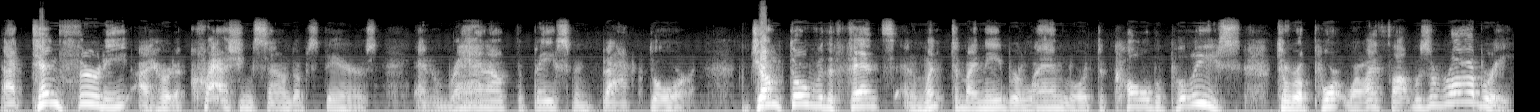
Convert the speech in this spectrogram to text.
At 10:30, I heard a crashing sound upstairs and ran out the basement back door. Jumped over the fence and went to my neighbor landlord to call the police to report what I thought was a robbery.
